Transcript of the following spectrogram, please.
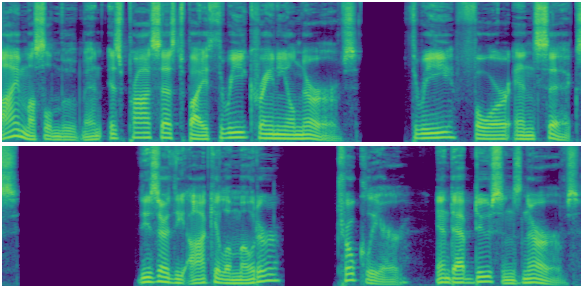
Eye muscle movement is processed by three cranial nerves, 3, 4, and 6. These are the oculomotor, trochlear, and abducens nerves.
